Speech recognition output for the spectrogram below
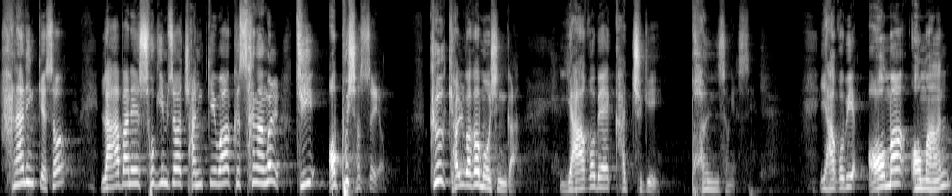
하나님께서 라반의 속임수와 잔꾀와 그 상황을 뒤엎으셨어요. 그 결과가 무엇인가? 야곱의 가축이 번성했어요. 야곱이 어마어마한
